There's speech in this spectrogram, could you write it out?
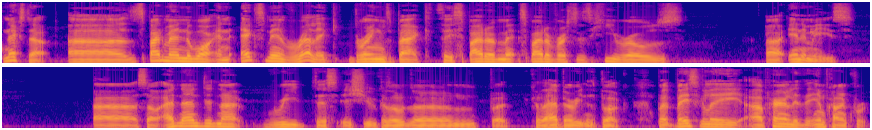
next up, uh, Spider-Man Noir, an X-Men relic brings back the Spider Spider-Verse's heroes, uh, enemies. Uh, so I did not read this issue because I was, um, but because I have been reading this book. But basically, apparently the M'Kraan, cr-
